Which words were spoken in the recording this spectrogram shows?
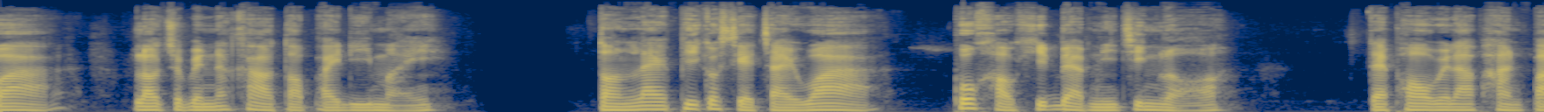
ว่า เราจะเป็นนักข่าวต่อไปดีไหม ตอนแรกพี่ก็เสียใจว่า พวกเขาคิดแบบนี้จริงหรอ แต่พอเวลาผ่านไป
